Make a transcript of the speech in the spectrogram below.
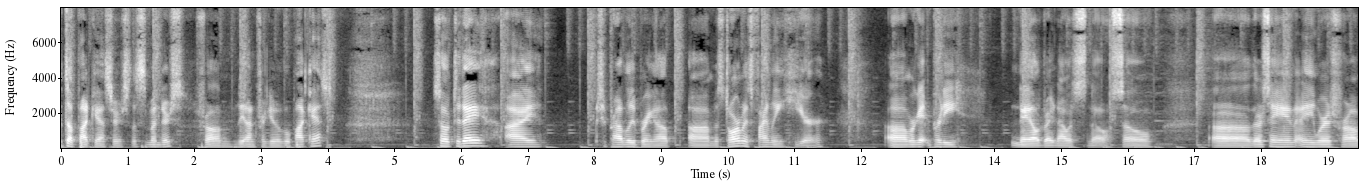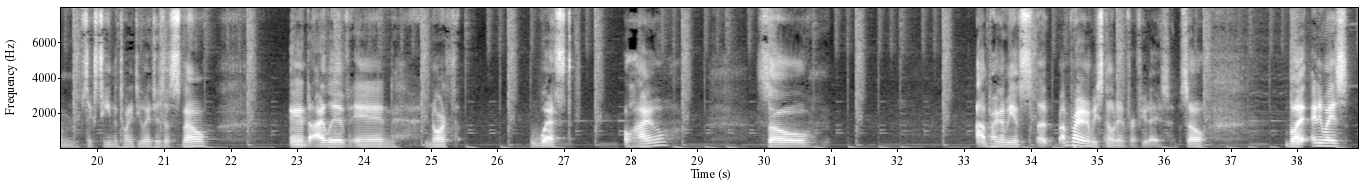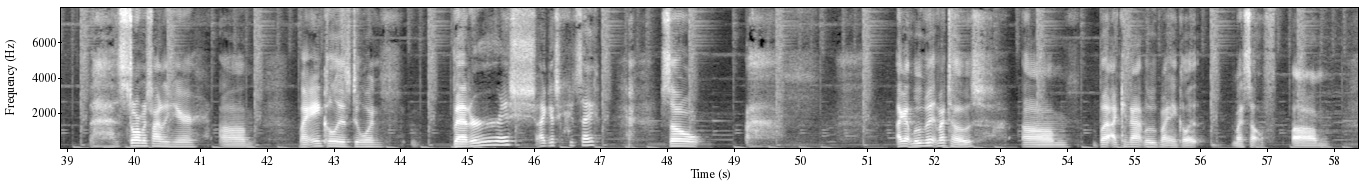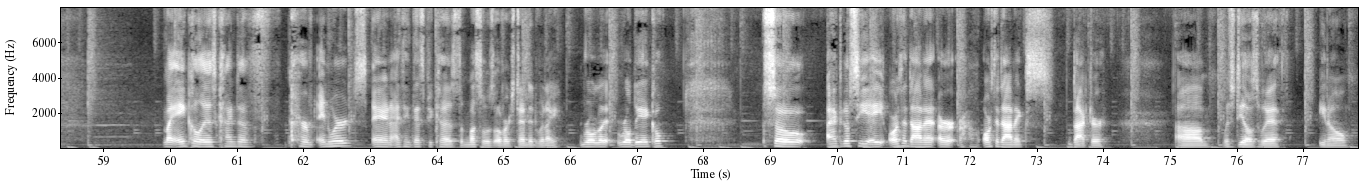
What's up, podcasters? This is Menders from the Unforgivable Podcast. So, today I should probably bring up um, the storm is finally here. Um, we're getting pretty nailed right now with snow. So, uh, they're saying anywhere from 16 to 22 inches of snow. And I live in northwest Ohio. So I'm probably gonna be in, uh, I'm probably gonna be snowed in for a few days. So, but anyways, the storm is finally here. Um, my ankle is doing better-ish, I guess you could say. So, I got movement in my toes, um, but I cannot move my ankle myself. Um, my ankle is kind of curved inwards, and I think that's because the muscle was overextended when I rolled it, rolled the ankle. So I have to go see a orthodontic or orthodontics doctor, um, which deals with you know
